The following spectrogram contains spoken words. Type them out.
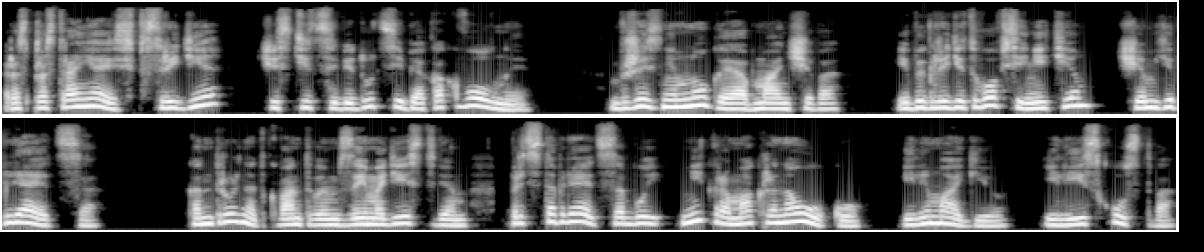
Распространяясь в среде, частицы ведут себя как волны. В жизни многое обманчиво и выглядит вовсе не тем, чем является. Контроль над квантовым взаимодействием представляет собой микро-макронауку или магию, или искусство,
